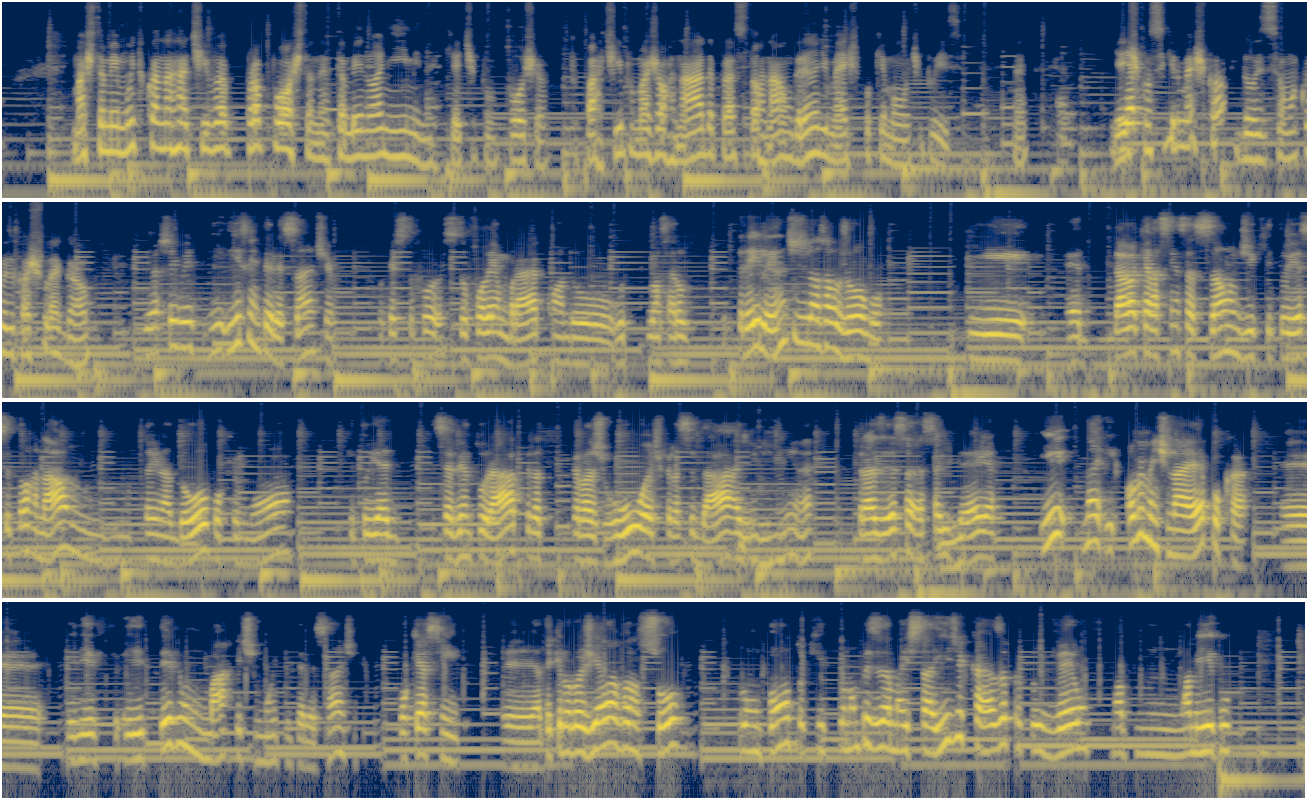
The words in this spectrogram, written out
mas também muito com a narrativa proposta, né, também no anime, né, que é tipo, poxa, partir para uma jornada para se tornar um grande mestre Pokémon, tipo isso. Né? E, e eles é... conseguiram mesclar os dois, isso é uma coisa que eu acho legal. E eu achei isso é interessante, porque se tu for, se tu for lembrar quando lançaram o trailer, antes de lançar o jogo, que é, dava aquela sensação de que tu ia se tornar um treinador Pokémon, que tu ia se aventurar pela, pelas ruas, pela cidade, enfim, né? trazer essa, essa ideia. E, né, e, obviamente, na época, é, ele, ele teve um marketing muito interessante, porque, assim, é, a tecnologia ela avançou para um ponto que tu não precisa mais sair de casa para tu ver um, uma, um amigo.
